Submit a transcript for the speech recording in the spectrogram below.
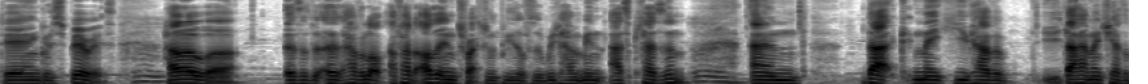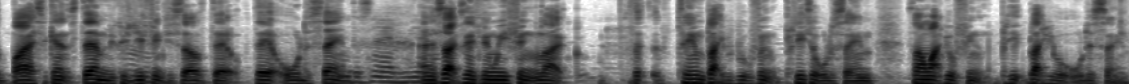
they're in good spirits. Mm. However, there's a, I have a lot. I've had other interactions with police officers which haven't been as pleasant, mm. and that can make you have a that makes you have a bias against them because you mm. think to yourself they're they're all the same. the same, yeah. And it's like the same thing we think like. The the same black people think police are all the same. Some white people think black people are all the same.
